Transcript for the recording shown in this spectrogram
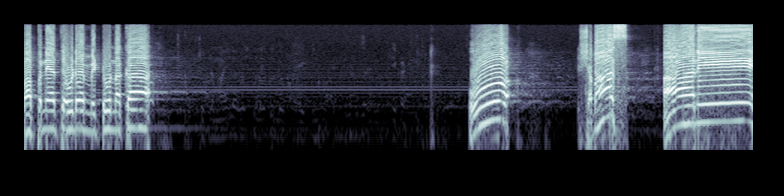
पापण्या तेवढ्या मिटू नका. ओ शबास! आणि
